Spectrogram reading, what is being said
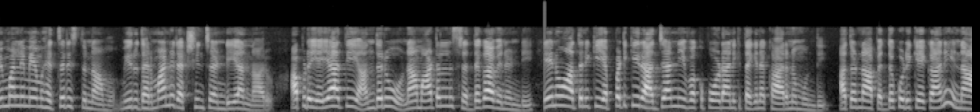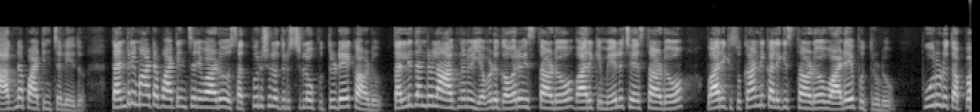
మిమ్మల్ని మేము హెచ్చరిస్తున్నాము. మీరు ధర్మాన్ని రక్షించండి అన్నారు. అప్పుడు యయాతి అందరూ నా మాటలను శ్రద్ధగా వినండి. నేను అతనికి ఎప్పటికీ రాజ్యాన్ని ఇవ్వకపోవడానికి తగిన కారణం ఉంది. అతడు నా పెద్ద కొడుకే కాని నా ఆజ్ఞ పాటించలేదు. తండ్రి మాట పాటించని వాడు సత్పురుషుల దృష్టిలో పుత్రుడే కాడు. తల్లిదండ్రుల ఆజ్ఞను ఎవడు గౌరవిస్తాడో వారికి మేలు చేస్తాడో వారికి సుఖాన్ని కలిగిస్తాడో వాడే పుత్రుడు. పూరుడు తప్ప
